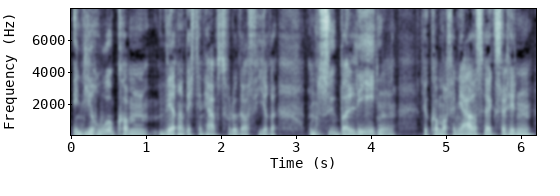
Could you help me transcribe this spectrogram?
in die Ruhe kommen, während ich den Herbst fotografiere, um zu überlegen, wir kommen auf den Jahreswechsel hin,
